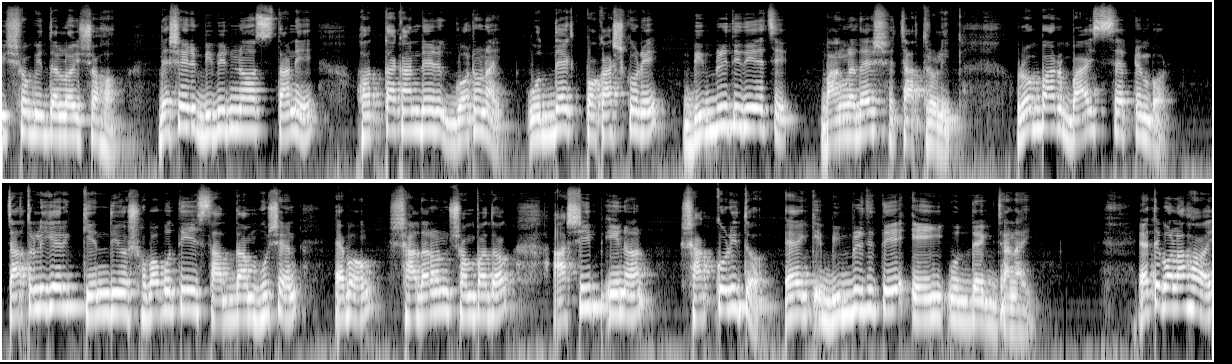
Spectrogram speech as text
বিশ্ববিদ্যালয় সহ দেশের বিভিন্ন স্থানে হত্যাকাণ্ডের ঘটনায় উদ্বেগ প্রকাশ করে বিবৃতি দিয়েছে বাংলাদেশ ছাত্রলীগ। রোববার বাইশ সেপ্টেম্বর ছাত্রলীগের কেন্দ্রীয় সভাপতি সাদ্দাম হোসেন এবং সাধারণ সম্পাদক আসিফ ইনান স্বাক্ষরিত এক বিবৃতিতে এই উদ্বেগ জানায়। এতে বলা হয়,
